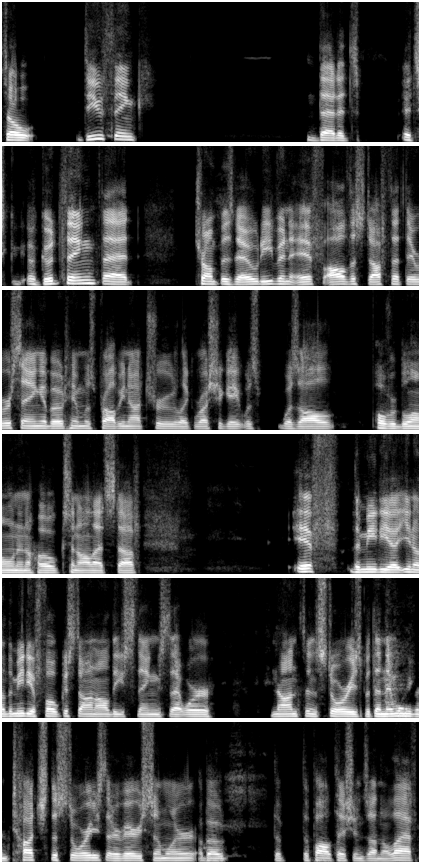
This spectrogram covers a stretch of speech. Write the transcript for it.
So, do you think that it's it's a good thing that Trump is out, even if all the stuff that they were saying about him was probably not true, like RussiaGate was was all overblown and a hoax and all that stuff. If the media, you know, the media focused on all these things that were nonsense stories, but then they won't even touch the stories that are very similar about the, the politicians on the left.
